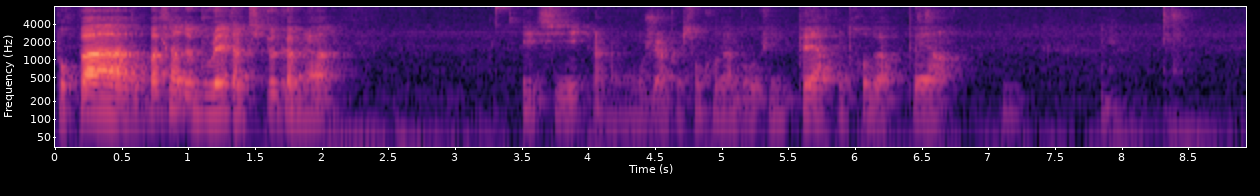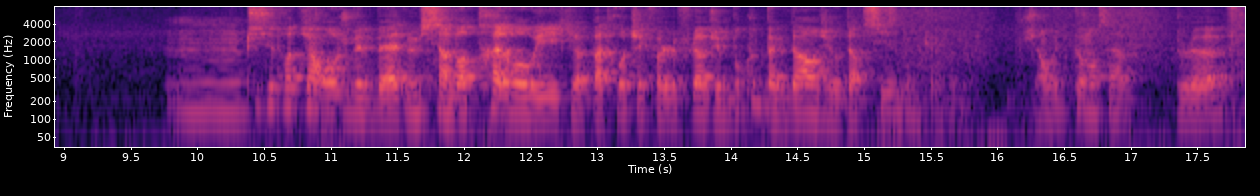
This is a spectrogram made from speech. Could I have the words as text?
pour, pas, pour pas faire de boulettes, un petit peu comme là. Et ici, j'ai l'impression qu'on a broken une paire contre overpair. Hmm, si c'est 3 de carreau, je vais bête, même si c'est un board très drawy qui va pas trop check fold le flop. J'ai beaucoup de backdoor, j'ai hauteur 6, donc j'ai envie de commencer à bluff.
